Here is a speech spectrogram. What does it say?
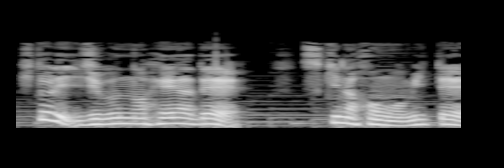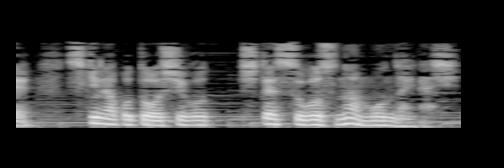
一人自分の部屋で好きな本を見て、好きなことを仕事して過ごすのは問題なし。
